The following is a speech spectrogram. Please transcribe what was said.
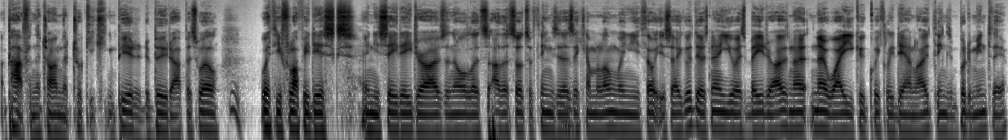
apart from the time that took your computer to boot up as well, with your floppy disks and your CD drives and all those other sorts of things that as they come along when you thought you're so good, there was no USB drives, no no way you could quickly download things and put them into there.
